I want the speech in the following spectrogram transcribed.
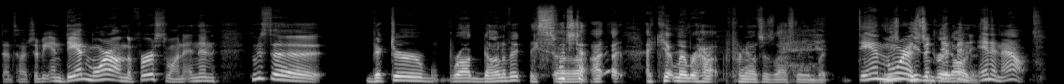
that's how it should be. And Dan Mora on the first one, and then who's the Victor Brogdanovic. They switched Uh, up. I, I, I can't remember how to pronounce his last name, but Dan Mora has been great dipping artist. in and out.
